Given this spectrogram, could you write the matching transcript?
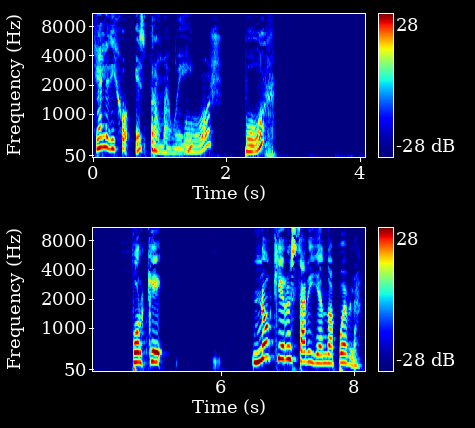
Ya le dijo, es broma, güey. ¿Por? ¿Por? Porque no quiero estar yendo a Puebla.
